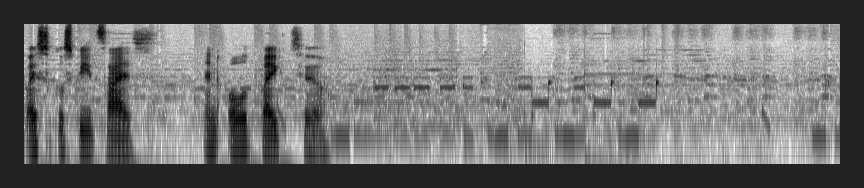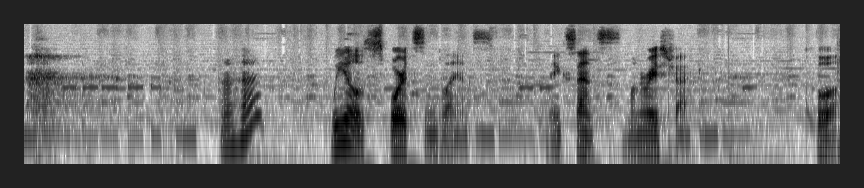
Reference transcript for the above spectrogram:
Bicycle speed size. An old bike, too. Uh-huh. Wheels, sports, and plants. Makes sense. I'm on a racetrack. Cool.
